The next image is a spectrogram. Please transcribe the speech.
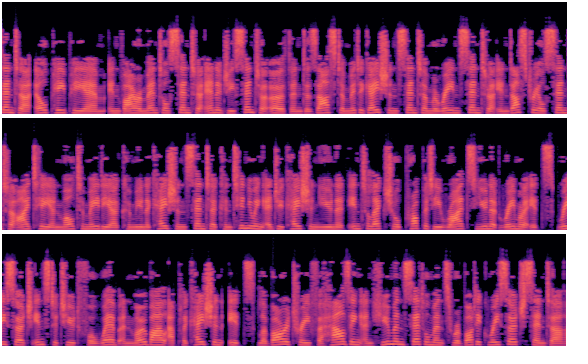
Center LPPM Environmental Center Energy Center Earth and Disaster Mitigation Center Marine Center Industrial Center IT and Multimedia Communication Center Continuing Education Unit Intellectual Property Rights Unit REMA ITS Research Institute for Web and Mobile Application ITS Laboratory for Housing and Human Settlements Robotic Research Center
